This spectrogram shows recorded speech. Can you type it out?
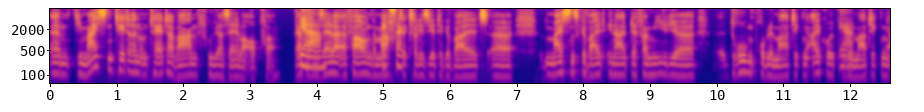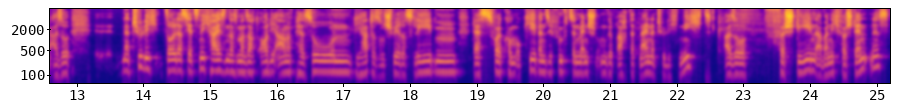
ähm, die meisten Täterinnen und Täter waren früher selber Opfer. Ja, Ja. haben selber Erfahrungen gemacht, Exakt. sexualisierte Gewalt, äh, meistens Gewalt innerhalb der Familie, äh, Drogenproblematiken, Alkoholproblematiken. Also äh, natürlich soll das jetzt nicht heißen, dass man sagt, oh, die arme Person, die hatte so ein schweres Leben, da ist es vollkommen okay, wenn sie 15 Menschen umgebracht hat. Nein, natürlich nicht. Also Verstehen, aber nicht Verständnis.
